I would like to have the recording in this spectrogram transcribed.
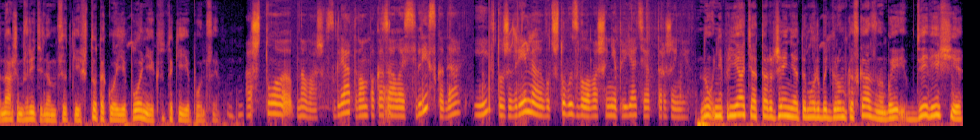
нашим зрителям все-таки, что такое Япония и кто такие японцы. А что, на ваш взгляд, вам показалось близко, да? И в то же время, вот что вызвало ваше неприятие отторжения? Ну, неприятие отторжения, это может быть громко сказано. Две вещи,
